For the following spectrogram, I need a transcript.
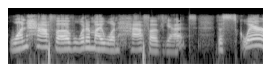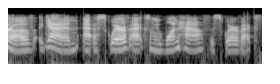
One half of, what am I one half of yet? The square of, again, at a square of x, I mean one half, the square of x,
